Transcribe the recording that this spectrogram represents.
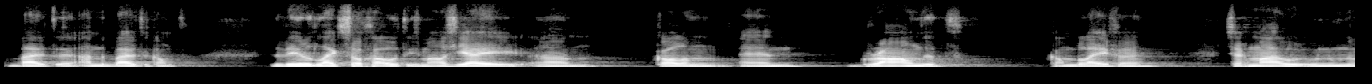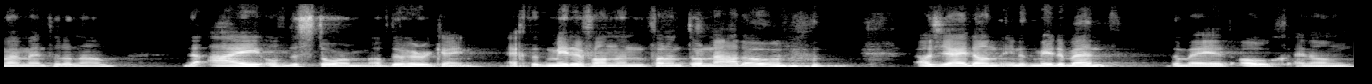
buiten, aan de buitenkant. De wereld lijkt zo chaotisch, maar als jij um, kalm en grounded kan blijven, zeg maar, hoe, hoe noemde mijn mentor dat nou? The eye of the storm, of the hurricane. Echt het midden van een, van een tornado. als jij dan in het midden bent, dan ben je het oog. En dan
